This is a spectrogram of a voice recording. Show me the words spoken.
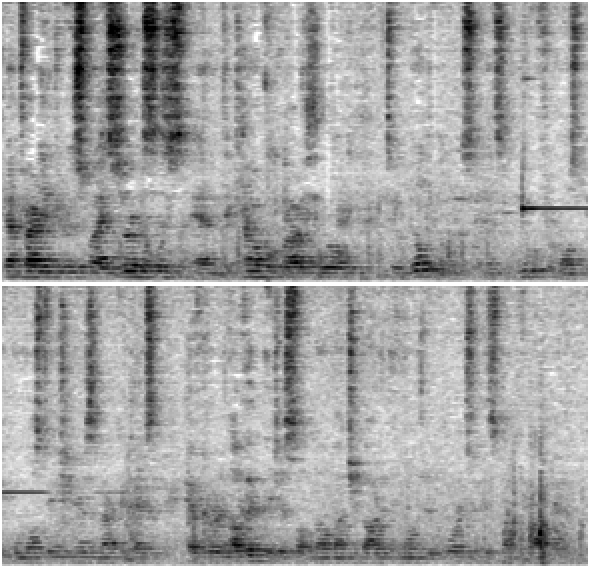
And I'm trying to introduce my services and the chemical grouting world to building owners, and it's new for most people, most engineers and architects have heard of it, they just don't know much about it, they know that it works, and it's not problem.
